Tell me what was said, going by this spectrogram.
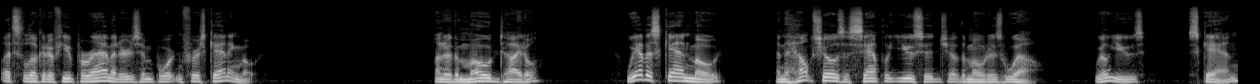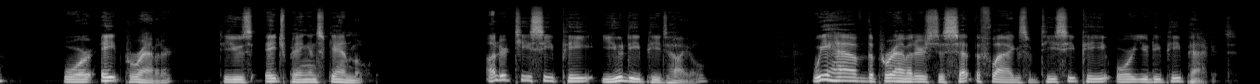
Let's look at a few parameters important for scanning mode. Under the Mode title, we have a scan mode, and the help shows a sample usage of the mode as well. We'll use scan or 8 parameter to use hping and scan mode. Under TCP UDP title, we have the parameters to set the flags of TCP or UDP packets.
